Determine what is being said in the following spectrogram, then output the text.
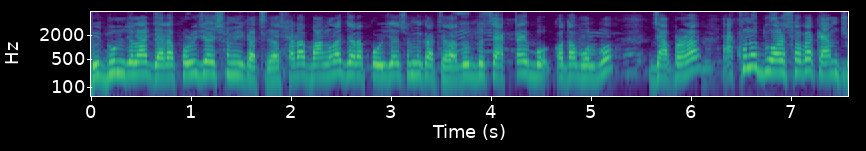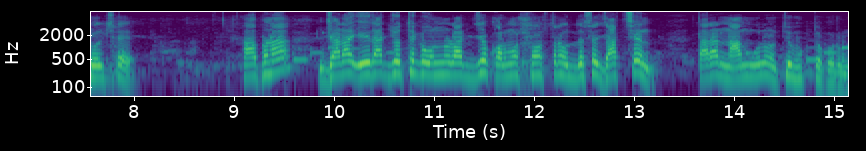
বীরভূম জেলার যারা পরিযায়ী শ্রমিক আছে সারা বাংলার যারা পরিযায়ী শ্রমিক আছে, তাদের উদ্দেশ্যে একটাই কথা বলব যে আপনারা এখনও দুয়ার সরকার ক্যাম্প চলছে। আপনারা যারা এ রাজ্য থেকে অন্য রাজ্যে কর্মসংস্থানের উদ্দেশ্যে যাচ্ছেন তারা নামগুলো নথিভুক্ত করুন।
